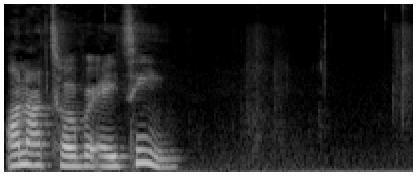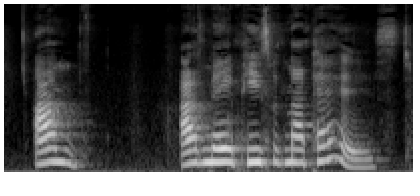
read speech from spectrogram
on October 18. I'm I've made peace with my past.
